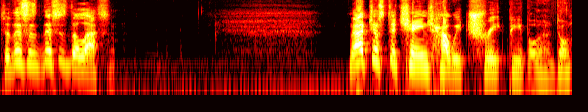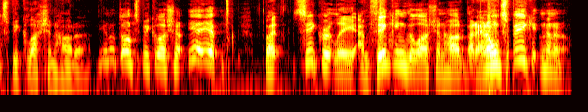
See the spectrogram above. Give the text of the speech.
So this is this is the lesson. Not just to change how we treat people. Don't speak lashon hara. You know, don't speak lashon. Yeah, yeah. But secretly, I'm thinking the lashon hara, but I don't speak it. No, no, no.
